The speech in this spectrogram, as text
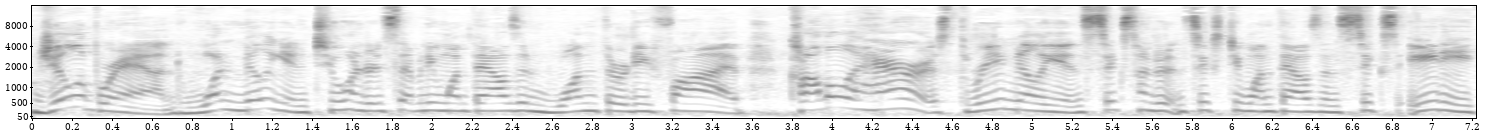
Gillibrand, 1,271,135. Kamala Harris, 3,661,680.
